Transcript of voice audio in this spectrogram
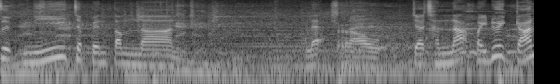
ศึกนี้จะเป็นตำนาน และเราจะชนะไปด้วยกัน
